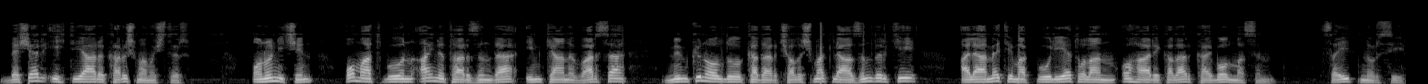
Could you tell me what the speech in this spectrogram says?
Beşer ihtiyarı karışmamıştır. Onun için o matbuun aynı tarzında imkanı varsa mümkün olduğu kadar çalışmak lazımdır ki alameti makbuliyet olan o harikalar kaybolmasın. Sayit Nursi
